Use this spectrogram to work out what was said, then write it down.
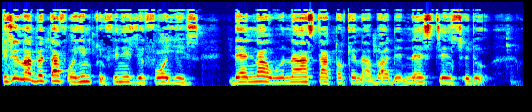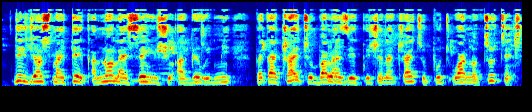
Is it not better for him to finish the four years? Then now we'll now start talking about the next things to do. This is just my take. I'm not like saying you should agree with me, but I try to balance the equation. I try to put one or two things.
